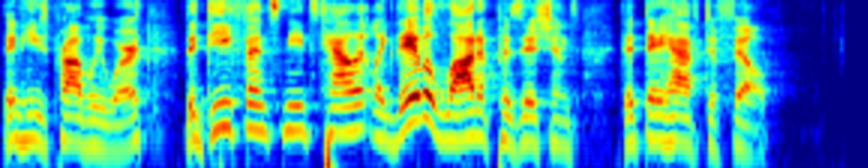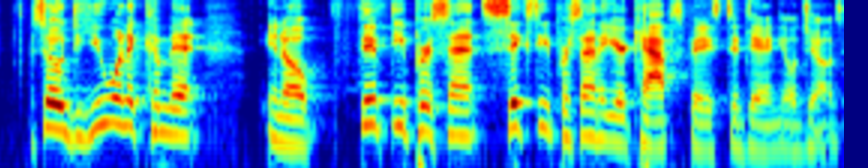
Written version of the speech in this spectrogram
than he's probably worth. The defense needs talent. Like they have a lot of positions that they have to fill. So do you want to commit, you know, 50%, 60% of your cap space to Daniel Jones?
